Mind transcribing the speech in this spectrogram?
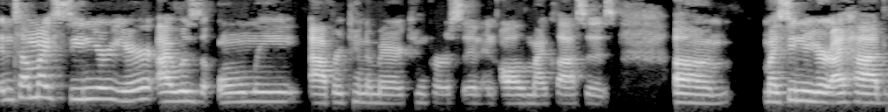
until my senior year. I was the only African American person in all of my classes. Um, my senior year, I had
